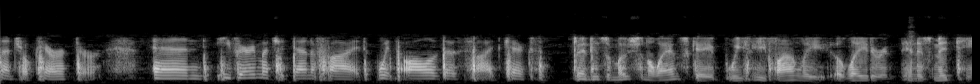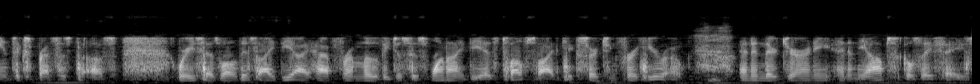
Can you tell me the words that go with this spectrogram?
central character and he very much identified with all of those sidekicks. And his emotional landscape, we, he finally, uh, later in his mid-teens, expresses to us where he says, well, this idea I have for a movie, just this one idea, is 12 sidekicks searching for a hero. And in their journey and in the obstacles they face,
